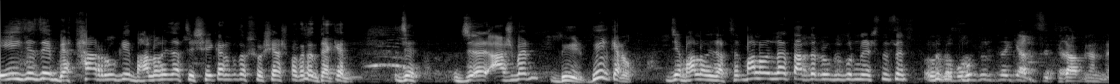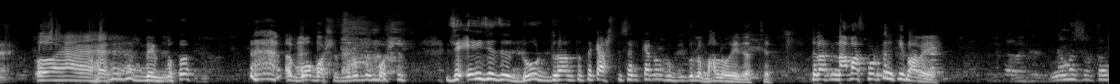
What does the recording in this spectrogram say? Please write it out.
এই যে যে ব্যথার রোগী ভালো হয়ে যাচ্ছে সেই কারণে তো শশী হাসপাতালে দেখেন যে যে আসবেন ভিড়। ভিড় কেন? যে ভালো হয়ে যাচ্ছে। ভালো হলে তাদের রোগীগুলো এসতেছেন দূর থেকে আসছে। আপনার ও হ্যাঁ হ্যাঁ, হ্যাঁ, দেখব। ব- বসেন মুরব্বী বসেন। যে এই যে যে দূর দূরান্ত থেকে আসতেছেন কেন রোগীগুলো ভালো হয়ে যাচ্ছেন তাহলে আপনি নামাজ পড়তেন কীভাবে? নামাজ পড়তাম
